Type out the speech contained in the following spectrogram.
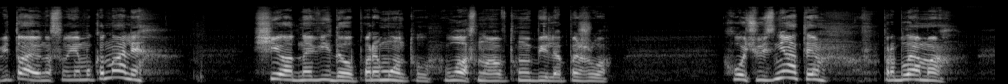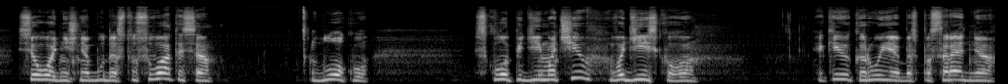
Вітаю на своєму каналі. Ще одне відео по ремонту власного автомобіля Peugeot хочу зняти. Проблема сьогоднішня буде стосуватися блоку склопідіймачів водійського, який керує безпосередньо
